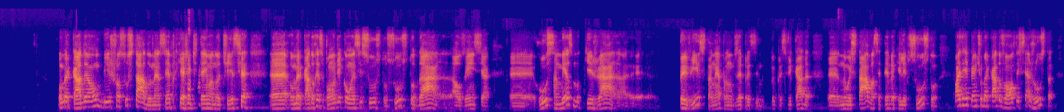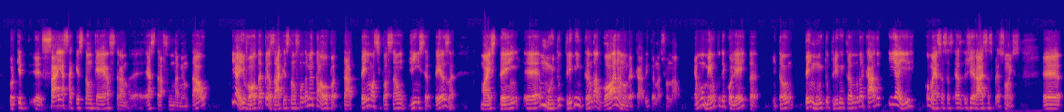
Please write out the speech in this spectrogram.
O mercado é um bicho assustado, né? Sempre que a gente tem uma notícia, é, o mercado responde com esse susto. O susto da ausência é, russa, mesmo que já prevista, né, para não dizer precificada, não estava, você teve aquele susto, mas de repente o mercado volta e se ajusta, porque eh, sai essa questão que é extra, extra fundamental, e aí volta a pesar a questão fundamental. Opa, tá, tem uma situação de incerteza, mas tem é, muito trigo entrando agora no mercado internacional. É momento de colheita, então tem muito trigo entrando no mercado, e aí começa a gerar essas pressões. É,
